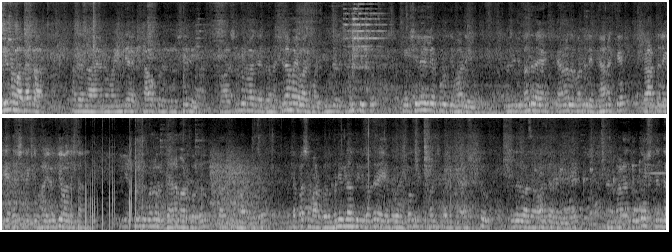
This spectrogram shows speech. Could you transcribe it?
ಜೀರ್ಣವಾದಾಗ ಅದನ್ನು ನಮ್ಮ ಇಂಡಿಯಾ ಶಾವಕರು ಸೇರಿ ಬಹಳ ಸುಂದರವಾಗಿ ಅದನ್ನು ಶಿಲಾಮಯವಾಗಿ ಮಾಡಿ, ಹಿಂದೆ ಹಂಚಿತ್ತು ಈ ಶಿಲೆಯಲ್ಲೇ ಪೂರ್ತಿ ಮಾಡಿ ಇಲ್ಲಿ ಬಂದರೆ ಯಾರಾದರೂ ಬಂದರೆ ಧ್ಯಾನಕ್ಕೆ, ಪ್ರಾರ್ಥನೆಗೆ, ದರ್ಶನಕ್ಕೆ ಬಹಳ ಯೋಗ್ಯವಾದ ಸ್ಥಾನ ಇಲ್ಲಿ ಧ್ಯಾನ ಮಾಡ್ಬೋದು, ಪ್ರಾರ್ಥನೆ ಮಾಡ್ಬೋದು, ತಪಸ್ಸು ಮಾಡ್ಬೋದು. ಮನೆಗಳಂತ ಅಂದರೆ ಹೋಗ್ಲಿಕ್ಕೆ ಮನಸ್ಸು ಬರಲಿಕ್ಕೆ ಅಷ್ಟು ಸುಂದರವಾದ ವಾತಾವರಣ ಇದೆ ನಾನು ಬಹಳ ಸಂತೋಷದಿಂದ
